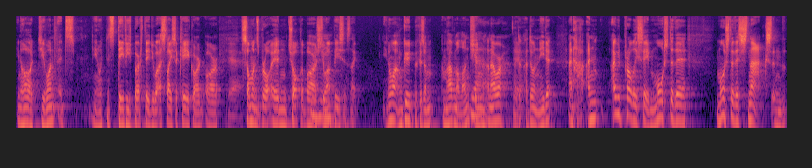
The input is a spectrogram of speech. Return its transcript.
You know, oh, do you want it's you know it's Davey's birthday. Do you want a slice of cake or or Yeah. someone's brought in chocolate bars? Do you mm-hmm. want a piece? It's like you know what? I'm good because I'm I'm having my lunch in an hour. Yeah. I don't need it. And ha- and I would probably say most of the most of the snacks in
